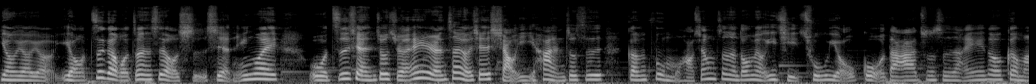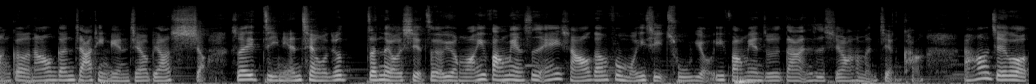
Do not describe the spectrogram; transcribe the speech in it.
有有有有，这个我真的是有实现，因为我之前就觉得，哎，人生有一些小遗憾，就是跟父母好像真的都没有一起出游过，大家就是哎都各忙各，然后跟家庭连接又比较小，所以几年前我就真的有写这个愿望，一方面是哎想要跟父母一起出游，一方面就是当然是希望他们健康。然后结果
